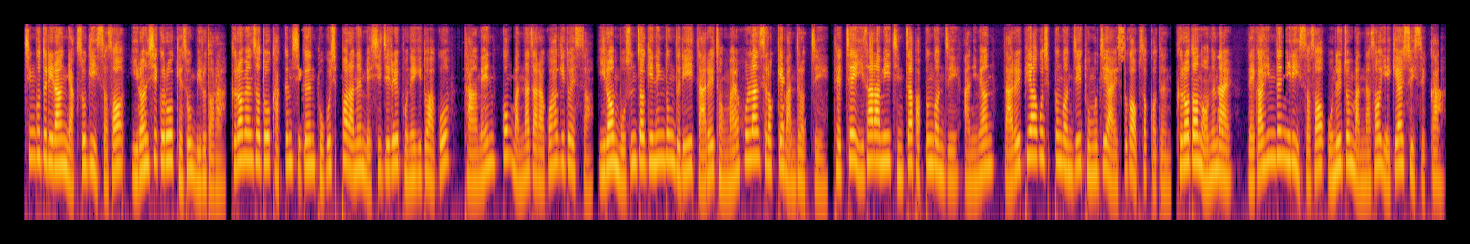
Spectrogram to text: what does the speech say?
친구들이랑 약속이 있어서 이런 식으로 계속 미루더라. 그러면서도 가끔씩은 보고 싶어라는 메시지를 보내기도 하고 다음엔 꼭 만나자라고 하기도 했어. 이런 모순적인 행동들이 나를 정말 혼란스럽게 만들었지. 대체 이 사람이 진짜 바쁜 건지 아니면 나를 피하고 싶은 건지 도무지 알 수가 없었거든. 그러던 어느 날 내가 힘든 일이 있어서 오늘 좀 만나서 얘기할 수 있을까?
